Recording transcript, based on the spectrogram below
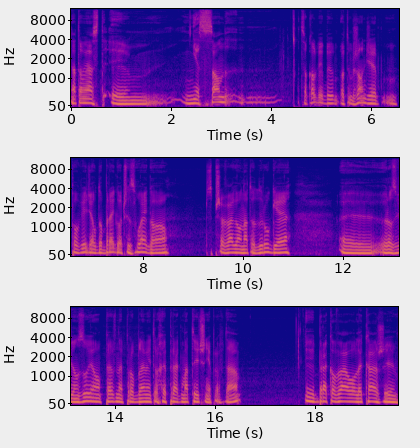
Natomiast nie sądzę, cokolwiek by o tym rządzie powiedział dobrego czy złego, z przewagą na to drugie, yy, rozwiązują pewne problemy trochę pragmatycznie, prawda? Yy, brakowało lekarzy,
